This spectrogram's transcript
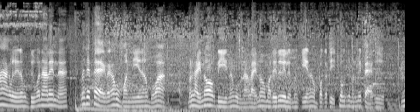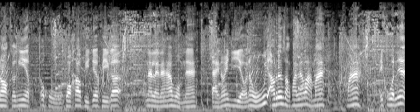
มากเลยนะผมถือว่าน่าเล่นนะน่าจะแตกนะครับผมวันนี้นะผมว่ามันไหลนอกดีนะผมนะไหลนอกมาเรื่อยๆเลยเมื่อกี้นะผมปกติช่วงที่มันไม่แตกคือนอกก็เงียบโอ้โหพอเข้าฟีเจอร์ฟรีก็ นั่นเลยนะครับผมนะจ่ายน้อยเดียวนะอุ้ยเอาเรื่อง 2,000 แล้วว่ะมา มาไอ้ขวดเนี้ย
